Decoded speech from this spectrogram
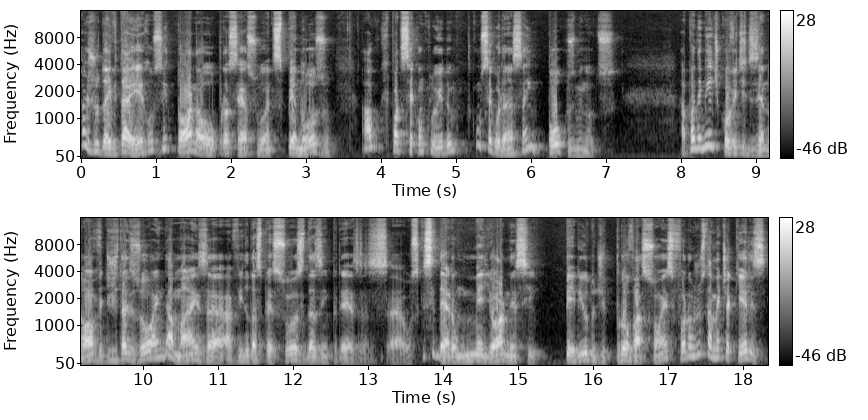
ajuda a evitar erros e torna o processo antes penoso algo que pode ser concluído com segurança em poucos minutos. A pandemia de Covid-19 digitalizou ainda mais a, a, vida das pessoas e das empresas. Uh, os que se deram melhor nesse período de provações foram justamente aqueles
